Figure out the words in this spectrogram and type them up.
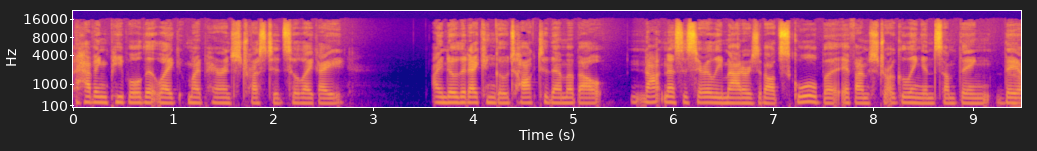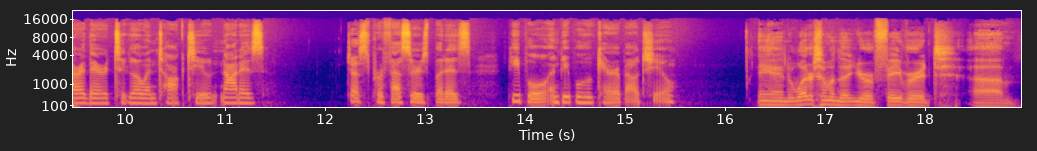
having people that like my parents trusted. So, like, I, I know that I can go talk to them about not necessarily matters about school, but if I'm struggling in something, they are there to go and talk to, not as just professors, but as people and people who care about you. And what are some of the, your favorite um,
